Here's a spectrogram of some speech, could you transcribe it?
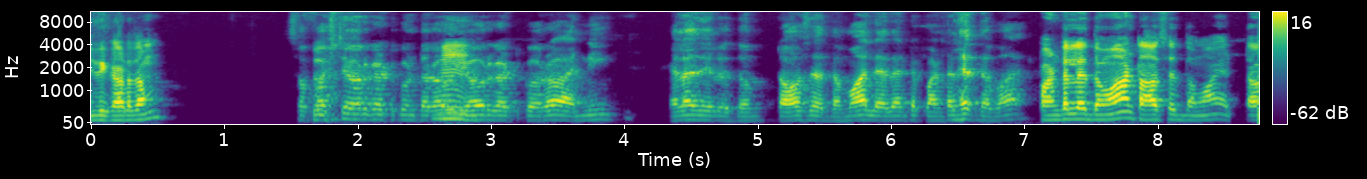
ఇది కడదాం. సో ఫస్ట్ ఎవరు కట్టుకుంటారో. ఎవరు కట్టుకోరో అన్ని ఎలా తెలుద్దాం? టాస్ వేద్దామా లేదంటే పంటలు వేద్దామా? పంటలు వేద్దామా టాస్ వేద్దామా ఎట్టా?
